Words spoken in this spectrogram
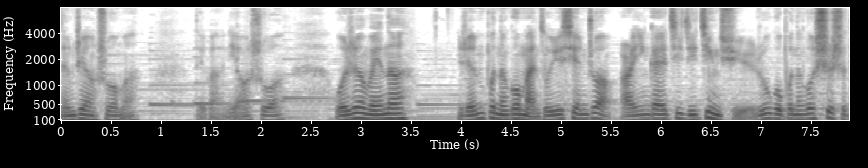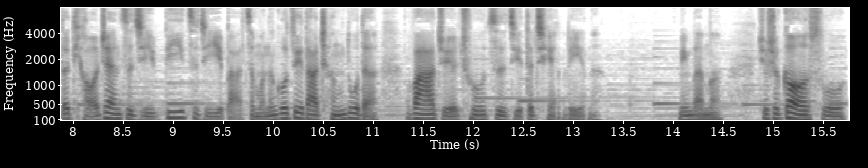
能这样说吗？对吧？你要说，我认为呢，人不能够满足于现状，而应该积极进取。如果不能够适时的挑战自己，逼自己一把，怎么能够最大程度的挖掘出自己的潜力呢？明白吗？就是告诉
